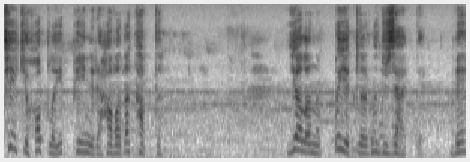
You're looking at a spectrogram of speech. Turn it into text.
Tilki hoplayıp peyniri havada kaptı. Yalanıp bıyıklarını düzeltti ve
